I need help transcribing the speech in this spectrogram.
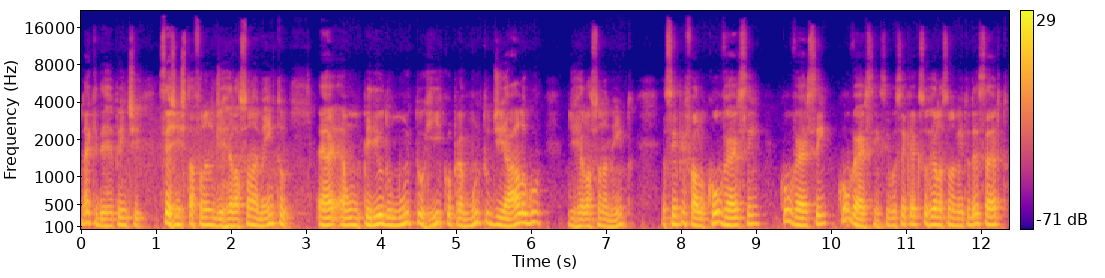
né, que de repente, se a gente está falando de relacionamento, é, é um período muito rico para muito diálogo de relacionamento. Eu sempre falo, conversem, conversem, conversem. Se você quer que seu relacionamento dê certo,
